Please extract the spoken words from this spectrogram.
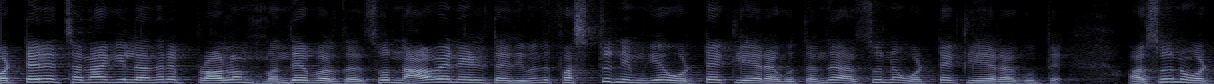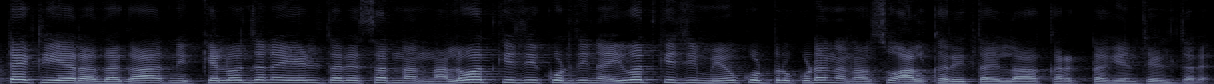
ಹೊಟ್ಟೆನೇ ಚೆನ್ನಾಗಿಲ್ಲ ಅಂದರೆ ಪ್ರಾಬ್ಲಮ್ಸ್ ಬಂದೇ ಬರ್ತದೆ. ಸೊ ನಾವೇನು ಹೇಳ್ತಾ ಇದೀವಿ ಅಂದರೆ ಫಸ್ಟ್ ನಿಮಗೆ ಹೊಟ್ಟೆ ಕ್ಲಿಯರ್ ಆಗುತ್ತೆ ಅಂದರೆ ಹಸುನ ಹೊಟ್ಟೆ ಕ್ಲಿಯರ್ ಆಗುತ್ತೆ. ಹಸುನ ಹೊಟ್ಟೆ ಕ್ಲಿಯರ್ ಆದಾಗ ನೀವು ಕೆಲವೊಂದು ಜನ ಹೇಳ್ತಾರೆ, ಸರ್, ನಾನು ನಲ್ವತ್ತು ಕೆ ಜಿ ಕೊಡ್ತೀನಿ ಐವತ್ತು ಕೆ ಜಿ ಮೇವು ಕೊಟ್ಟರು ಕೂಡ ನಾನು ಹಸು ಹಾಲು ಕರಿತಾ ಇಲ್ಲ ಕರೆಕ್ಟಾಗಿ ಅಂತ ಹೇಳ್ತಾರೆ.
